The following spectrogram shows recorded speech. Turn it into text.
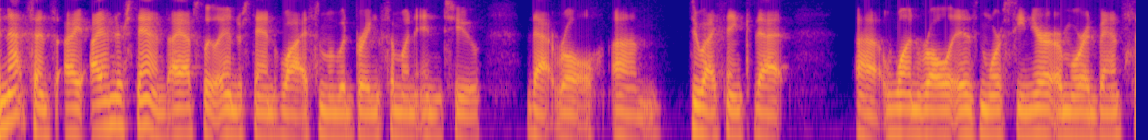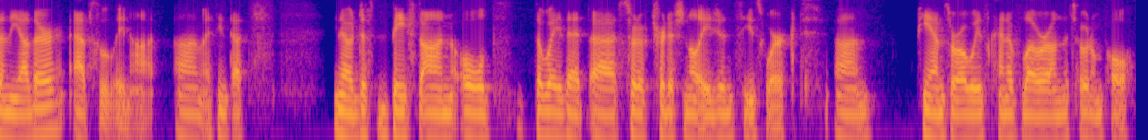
in that sense, I, I understand. I absolutely understand why someone would bring someone into that role. Um, do I think that uh, one role is more senior or more advanced than the other? Absolutely not. Um, I think that's you know just based on old the way that uh, sort of traditional agencies worked. Um, PMs were always kind of lower on the totem pole.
